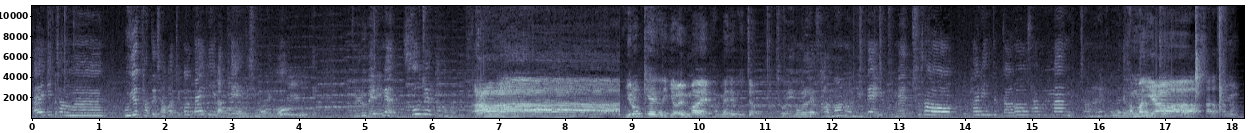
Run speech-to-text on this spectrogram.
딸기청은 우유 타 드셔가지고 딸기 라떼 드시면 되고 네. 블루베리는 소주에 타 먹어요. 아 이렇게 해서 이게 얼마에 판매되고 있죠? 저희가 원래 4만 원인데 요즘에 추석 할인 특가로 3만 6천 원에 판매되고 3만 이야, 6천 싸다, 싸다.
